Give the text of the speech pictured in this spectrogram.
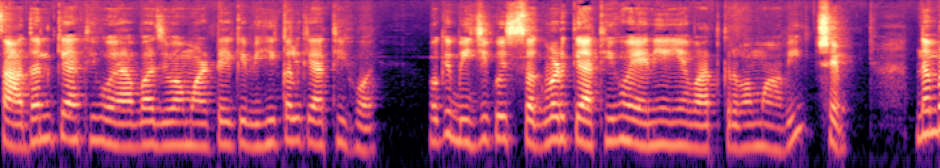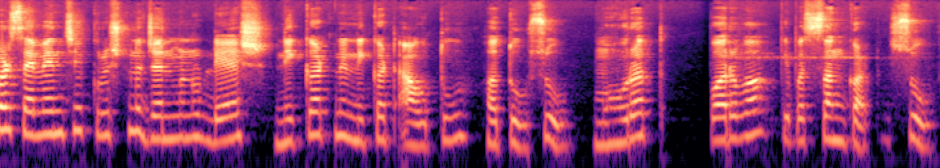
સાધન ક્યાંથી હોય, આવવા જવા માટે કે વ્હીકલ ક્યાંથી હોય? ઓકે, બીજી કોઈ સગવડ ક્યાંથી હોય એની અહીંયા વાત કરવામાં આવી છે. નંબર સેવન છે, કૃષ્ણ જન્મનું ડેશ નિકટ ને નિકટ આવતું હતું. શું? મુહૂર્ત, પર્વ કે પછી સંકટ? શું?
